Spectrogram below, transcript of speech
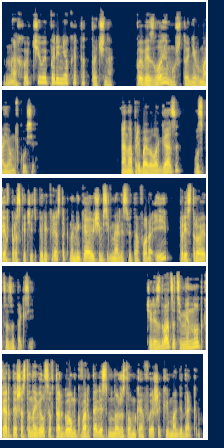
Находчивый паренек это точно. Повезло ему, что не в моем вкусе. Она прибавила газа, успев проскочить перекресток на мигающем сигнале светофора и пристроиться за такси. Через 20 минут кортеж остановился в торговом квартале с множеством кафешек и макдаком.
